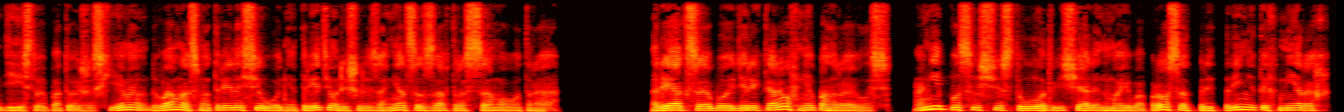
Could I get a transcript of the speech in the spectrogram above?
Действуя по той же схеме, два мы осмотрели сегодня, третьим решили заняться завтра с самого утра. Реакция обоих директоров мне понравилась. Они по существу отвечали на мои вопросы о предпринятых мерах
